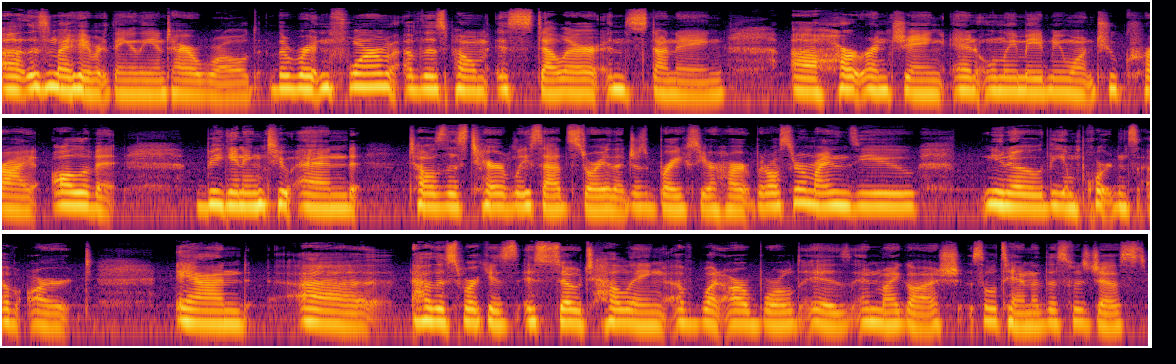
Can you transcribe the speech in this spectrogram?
Uh, this is my favorite thing in the entire world. The written form of this poem is stellar and stunning, uh, heart wrenching, and only made me want to cry. All of it, beginning to end, tells this terribly sad story that just breaks your heart, but also reminds you, you know, the importance of art. And uh, how this work is is so telling of what our world is. And my gosh, Sultana, this was just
